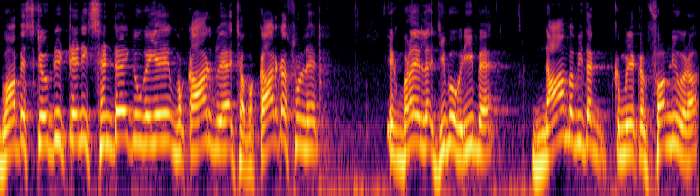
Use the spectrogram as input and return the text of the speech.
वहाँ पे सिक्योरिटी ट्रेनिंग सेंटर है, क्योंकि ये वकार जो है अच्छा वकार का सुन लें। एक बड़े अजीब गरीब है। नाम अभी तक मुझे कंफर्म नहीं हो रहा,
